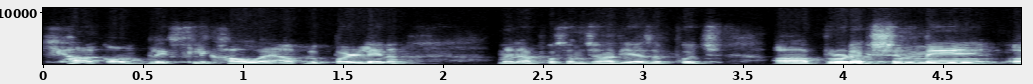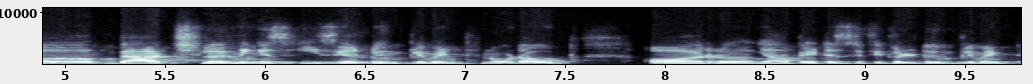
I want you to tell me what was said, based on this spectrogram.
क्या कॉम्प्लेक्स लिखा हुआ है आप लोग पढ़ लेना। मैंने आपको समझा दिया सब कुछ। प्रोडक्शन में batch learning is easier to implement no doubt और यहाँ पे it is difficult to implement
